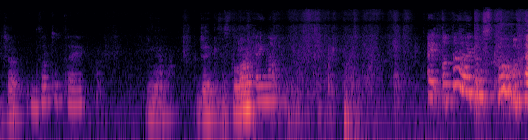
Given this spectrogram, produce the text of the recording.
Gdzie? No tutaj. Nie ma. Dzięki za stówę. Ej no. Ej, oddawaj tą stówę.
